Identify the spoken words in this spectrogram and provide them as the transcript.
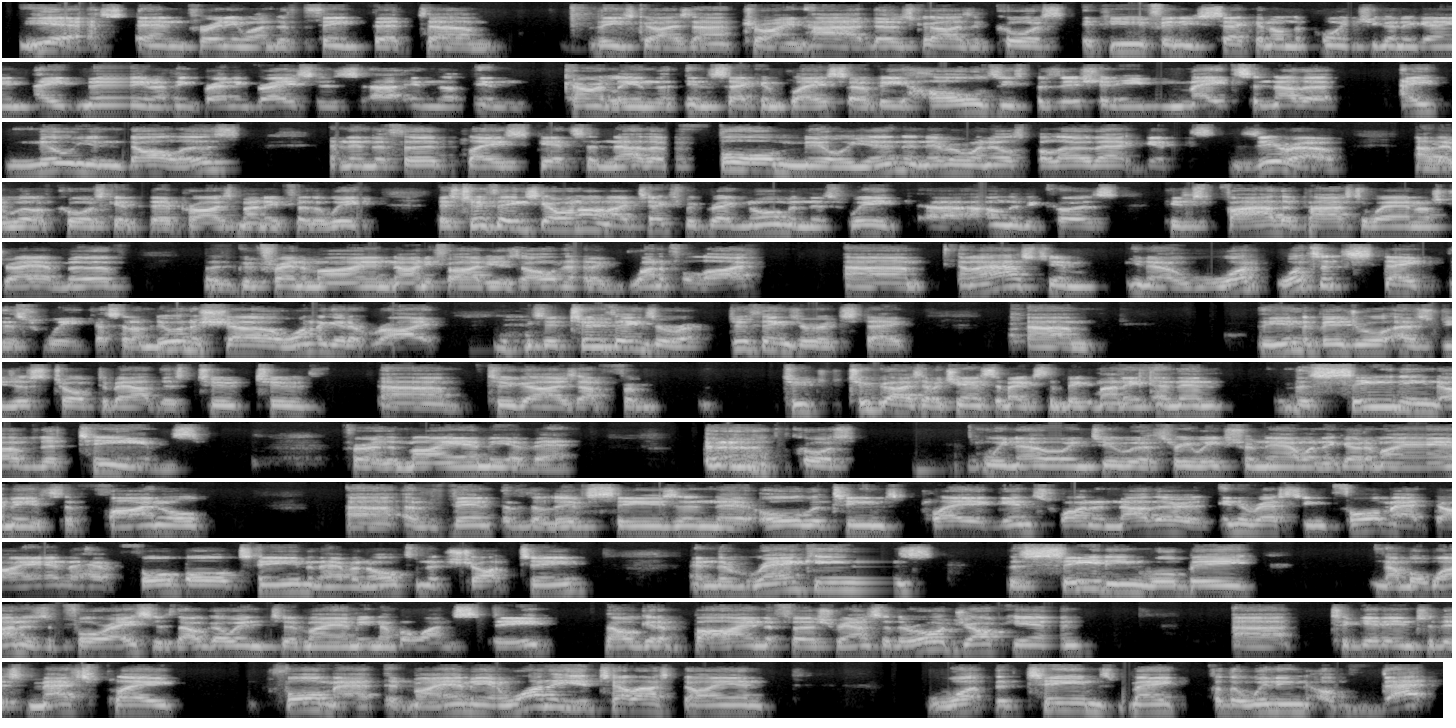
Yes, and for anyone to think that um, these guys aren't trying hard, those guys, of course, if you finish second on the points, you're going to gain eight million. I think Branden Grace is uh, in the in currently in the in second place. So if he holds his position, he makes another eight million dollars and then the third place gets another four million, and everyone else below that gets zero. Uh, they will, of course, get their prize money for the week. There's two things going on. I texted with Greg Norman this week, uh, only because his father passed away in Australia. Merv was a good friend of mine, 95 years old, had a wonderful life. Um, and I asked him, you know, what what's at stake this week? I said, I'm doing a show. I want to get it right. He said, two things are two things are at stake. Um, the individual, as you just talked about, there's two two um, two guys up for two two guys have a chance to make some big money, and then the seeding of the teams for the Miami event. of course, we know in two or three weeks from now, when they go to Miami, it's the final uh, event of the LIV season. That all the teams play against one another. Interesting format, Diane. They have four ball team and they have an alternate shot team, and the rankings, the seeding will be number one is the four aces. They'll go into Miami number one seed. They'll get a bye in the first round, so they're all jockeying uh, to get into this match play format at Miami. And why don't you tell us, Diane, what the teams make for the winning of that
